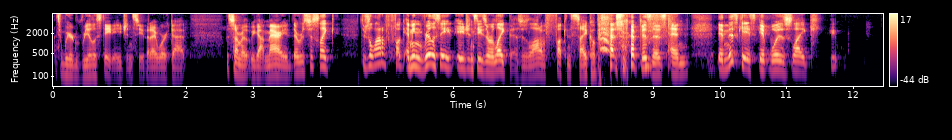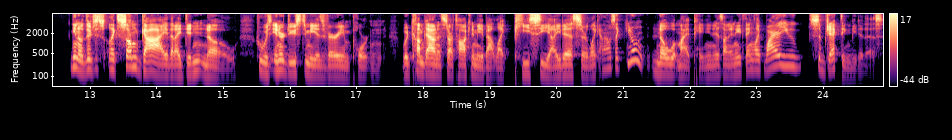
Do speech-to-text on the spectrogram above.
this weird real estate agency that I worked at the summer that we got married, there was just like, there's a lot of fuck. I mean, real estate agencies are like this. There's a lot of fucking psychopaths in that business. And in this case, it was like, you know, there's just like some guy that I didn't know who was introduced to me as very important would come down and start talking to me about like PCitis or like, and I was like, you don't know what my opinion is on anything. Like, why are you subjecting me to this?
